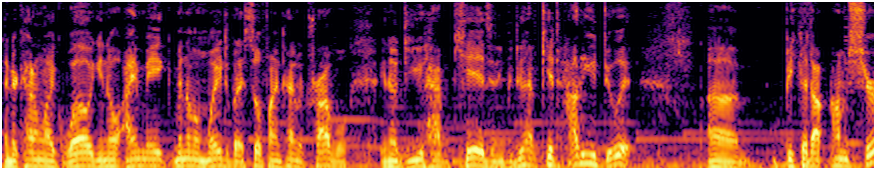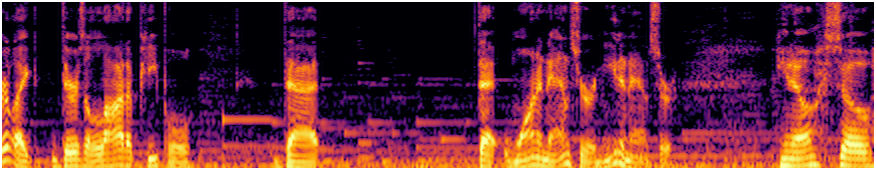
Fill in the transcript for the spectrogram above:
and you're kind of like, well, you know, I make minimum wage, but I still find time to travel, you know, do you have kids? And if you do have kids, how do you do it? Um, because I, I'm sure like there's a lot of people that that want an answer or need an answer. You know, so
